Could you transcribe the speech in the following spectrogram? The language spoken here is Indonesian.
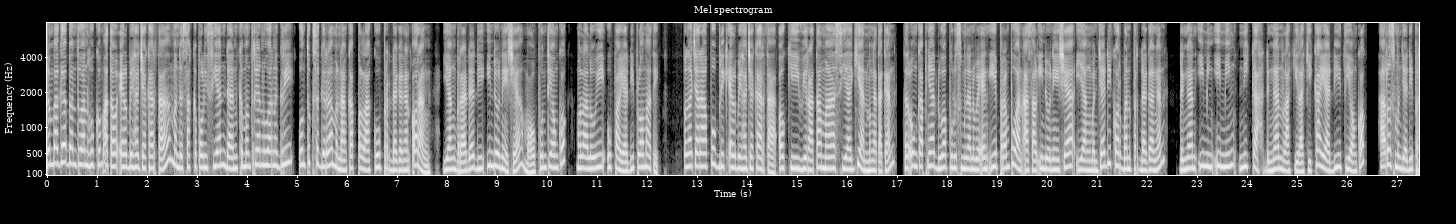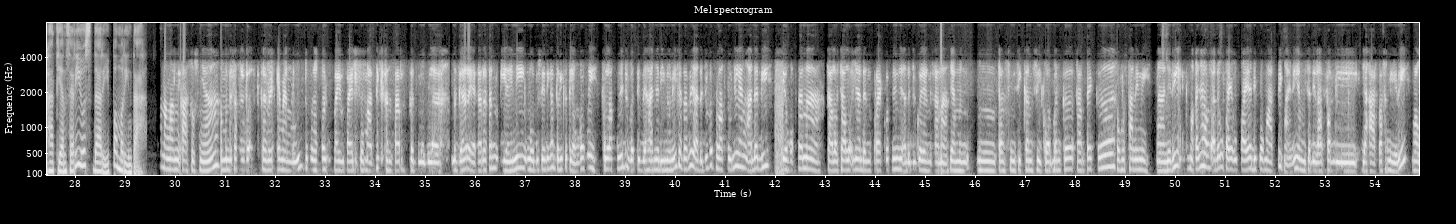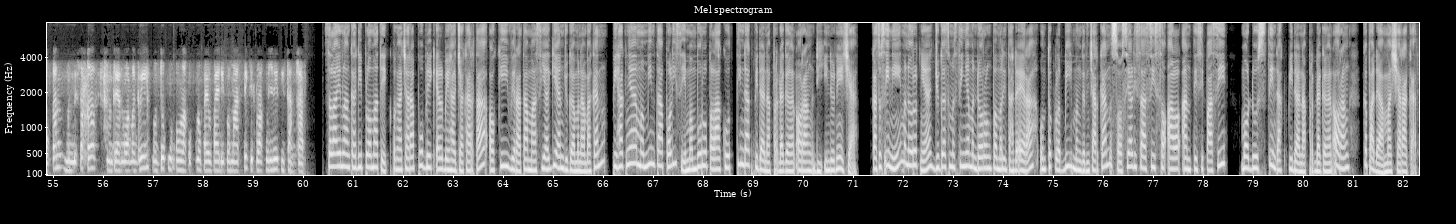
Lembaga Bantuan Hukum atau LBH Jakarta mendesak kepolisian dan Kementerian Luar Negeri untuk segera menangkap pelaku perdagangan orang yang berada di Indonesia maupun Tiongkok melalui upaya diplomatik. Pengacara publik LBH Jakarta, Oki Wiratama Siagian mengatakan, terungkapnya 29 WNI perempuan asal Indonesia yang menjadi korban perdagangan dengan iming-iming nikah dengan laki-laki kaya di Tiongkok harus menjadi perhatian serius dari pemerintah menangani kasusnya, mendesak juga Kemenlu untuk melakukan upaya-upaya diplomatik antar kedua belah negara ya, karena kan ya ini modusnya ini kan pergi ke Tiongkok nih. Pelakunya juga tidak hanya di Indonesia, tapi ada juga pelakunya yang ada di Tiongkok sana. Calo-calonya dan perekrutnya ada juga yang di sana, yang mentransmisikan si korban ke sampai ke pemesan ini. Nah, jadi makanya harus ada upaya-upaya diplomatik. Nah, ini yang bisa dilakukan di Jakarta sendiri, melakukan mendesak ke Kementerian Luar Negeri untuk melakukan upaya-upaya diplomatik di pelakunya ini ditangkap. Selain langkah diplomatik, pengacara publik LBH Jakarta, Oki Wiratama Siagian juga menambahkan pihaknya meminta polisi memburu pelaku tindak pidana perdagangan orang di Indonesia. Kasus ini menurutnya juga semestinya mendorong pemerintah daerah untuk lebih menggencarkan sosialisasi soal antisipasi modus tindak pidana perdagangan orang kepada masyarakat.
